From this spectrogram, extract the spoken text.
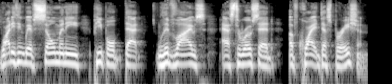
Why do you think we have so many people that live lives, as Thoreau said, of quiet desperation?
